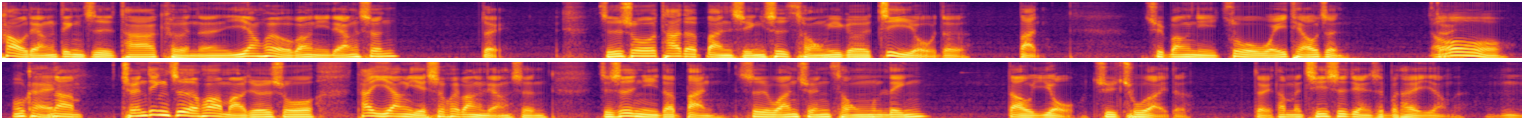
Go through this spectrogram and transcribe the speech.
套量定制它可能一样会有帮你量身，对，只是说它的版型是从一个既有的版去帮你做微调整。哦、oh，OK。那全定制的话嘛，就是说它一样也是会帮你量身，只是你的版是完全从零到有去出来的，对，他们起始点是不太一样的。嗯，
